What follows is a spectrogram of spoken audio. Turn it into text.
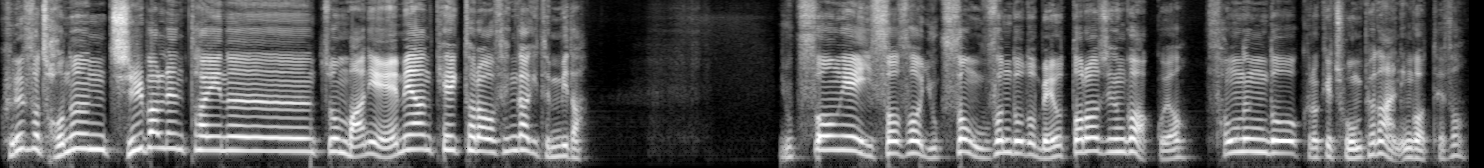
그래서 저는 질 발렌타인은 좀 많이 애매한 캐릭터라고 생각이 듭니다. 육성에 있어서 육성 우선도도 매우 떨어지는 것 같고요. 성능도 그렇게 좋은 편은 아닌 것 같아서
